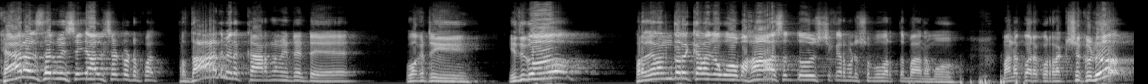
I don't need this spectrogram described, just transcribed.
క్యారల్ సర్వీస్ చేయాల్సినటువంటి ప్ర- ప్రధానమైన కారణం ఏంటంటే ఒకటి ఇదిగో ప్రజలందరూ కలగవో మహాసంతోషకరమైన శుభవర్తమానము. మన కొరకు రక్షకుడు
